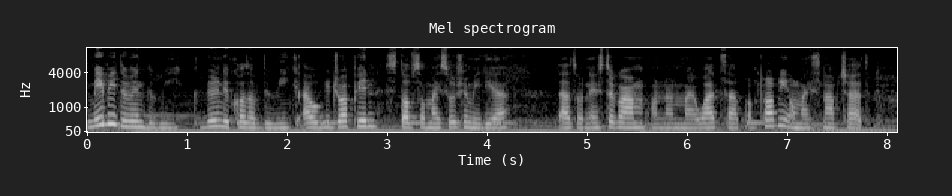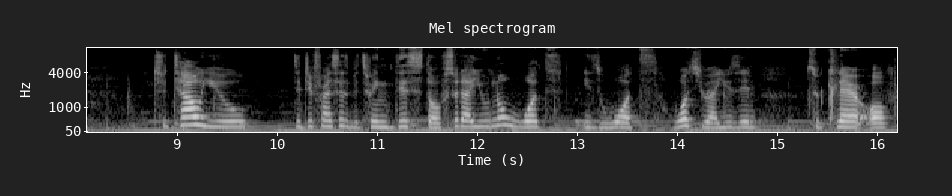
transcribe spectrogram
maybe during the week, during the course of the week, I will be dropping stuffs on my social media. That's on Instagram, on, on my WhatsApp, and probably on my Snapchat to tell you the differences between this stuff so that you know what is what, what you are using to clear off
